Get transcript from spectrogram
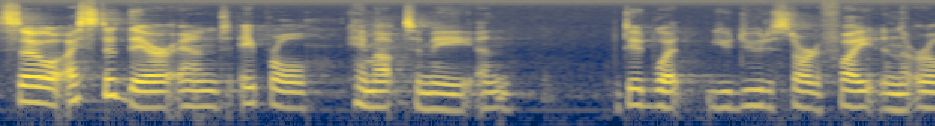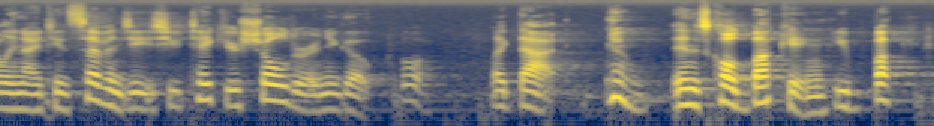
So I stood there, and April came up to me and did what you do to start a fight in the early 1970s. You take your shoulder and you go, oh, like that. And it's called bucking. You buck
